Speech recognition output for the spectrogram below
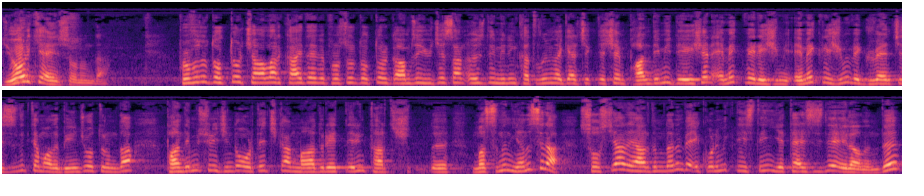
Diyor ki en sonunda Profesör Doktor Çağlar Kayder ve Profesör Doktor Gamze Yücesan Özdemir'in katılımıyla gerçekleşen pandemi değişen emek ve rejimi, emek rejimi ve güvencesizlik temalı birinci oturumda pandemi sürecinde ortaya çıkan mağduriyetlerin tartışılmasının yanı sıra sosyal yardımların ve ekonomik desteğin yetersizliği ele alındı.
